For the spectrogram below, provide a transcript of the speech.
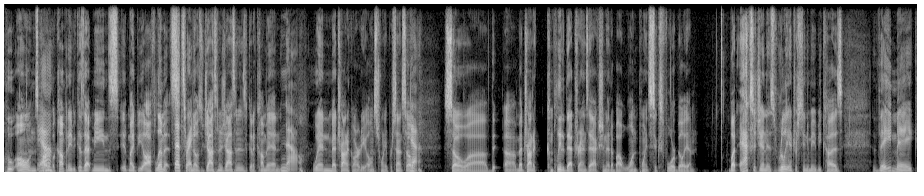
who owns part of a company because that means it might be off limits. That's right. You know, so Johnson and Johnson isn't going to come in No. when Medtronic already owns 20%. So yeah. so uh, the, uh, Medtronic completed that transaction at about 1.64 billion. But Axogen is really interesting to me because they make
